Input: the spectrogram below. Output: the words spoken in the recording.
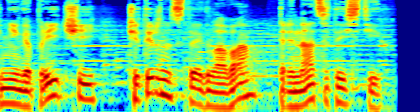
Книга притчей, 14 глава, 13 стих.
